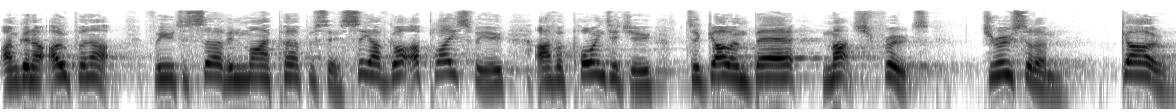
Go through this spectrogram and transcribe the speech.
I'm going to open up for you to serve in my purposes. See, I've got a place for you. I've appointed you to go and bear much fruit. Jerusalem, go.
